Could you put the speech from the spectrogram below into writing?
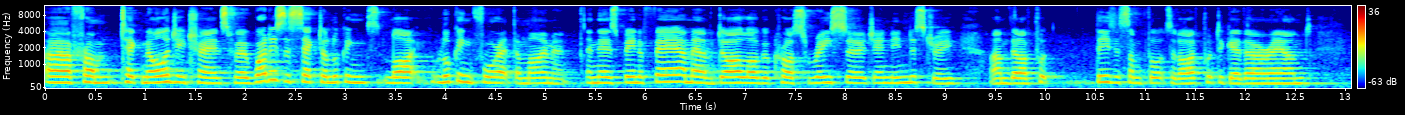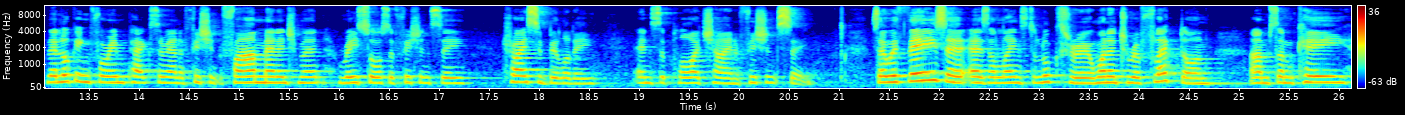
uh, from technology transfer, what is the sector looking, like, looking for at the moment? And there's been a fair amount of dialogue across research and industry um, that I've put, these are some thoughts that I've put together around, they're looking for impacts around efficient farm management, resource efficiency, traceability and supply chain efficiency. So with these as a lens to look through, I wanted to reflect on um, some key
